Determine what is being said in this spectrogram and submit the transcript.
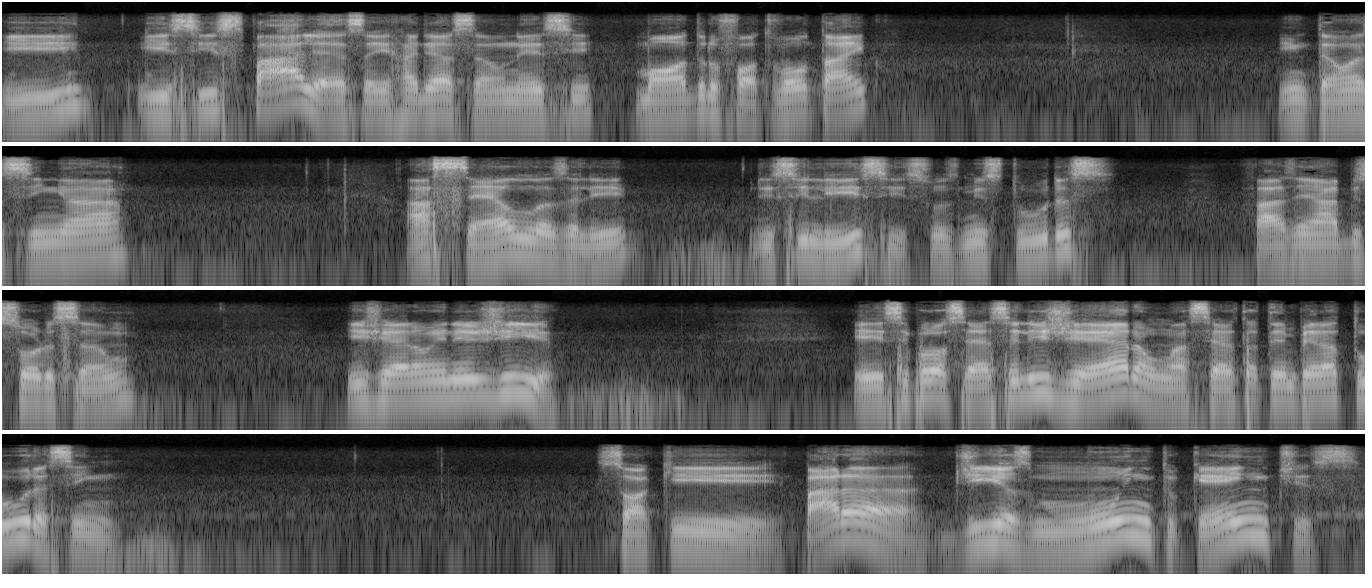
e, e se espalha essa irradiação nesse módulo fotovoltaico. Então, assim, a, as células ali de silício, suas misturas, fazem a absorção e geram energia. Esse processo ele gera uma certa temperatura, sim. Só que para dias muito quentes,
